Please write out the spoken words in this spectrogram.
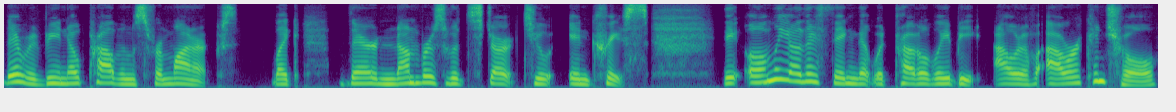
there would be no problems for monarchs like their numbers would start to increase. The only other thing that would probably be out of our control,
